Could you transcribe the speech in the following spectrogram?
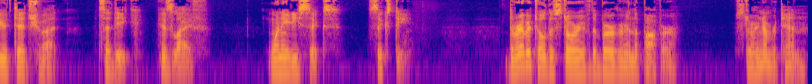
Yud-Tet Shvat, Tzaddik, his life. 186, 60. The Rebbe told the story of the burgher and the pauper. Story number 10.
